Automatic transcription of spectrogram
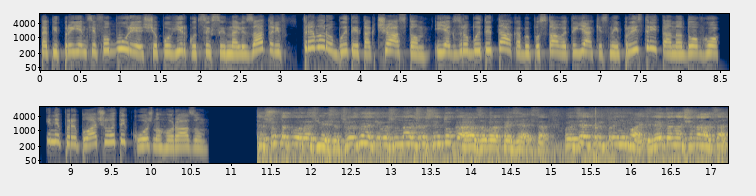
Та підприємців обурює, що повірку цих сигналізаторів треба робити так часто. І як зробити так, аби поставити якісний пристрій та надовго, і не переплачувати кожного разу. Что такое раз в месяц? Вы знаете, вы же, у нас же ж не только газовое хозяйство. Вот взять предпринимателя, это начинается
